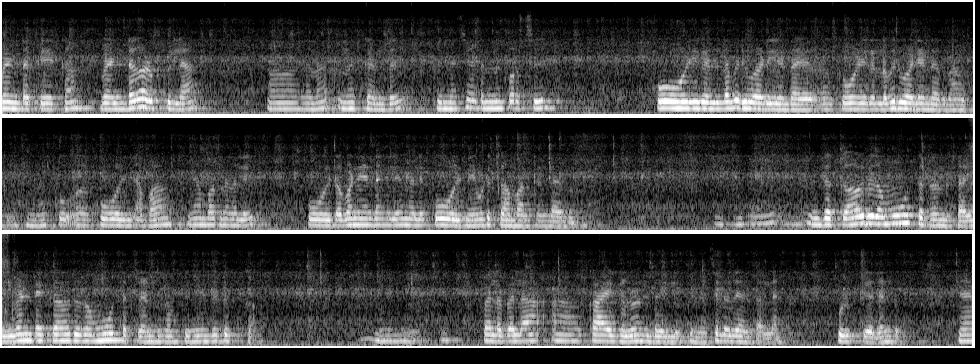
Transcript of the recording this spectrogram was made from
വെണ്ടക്കേക്ക വെണ്ട കുഴപ്പമില്ല. അങ്ങനെ നിൽക്കുന്നുണ്ട് പിന്നെ ചേട്ടന് കുറച്ച് കോഴികളുടെ പരിപാടി ഉണ്ടായിരുന്നു കോഴികളുടെ പരിപാടി ഉണ്ടായിരുന്നു ആൾക്ക്. അങ്ങനെ കോഴി അപ്പം ഞാൻ പറഞ്ഞതിൽ കോഴിയുടെ പണി ഉണ്ടെങ്കിൽ ഇന്നലെ കോഴിനെ എടുക്കാൻ പറഞ്ഞിട്ടുണ്ടായിരുന്നു. ഇതൊക്കെ ഒരു വിധം മൂത്തിട്ടുണ്ട് കേട്ടോ ഈ വെണ്ടയൊക്കെ ഒരു വിധം മൂത്തിട്ടുണ്ട്. നമുക്ക് ഇനി എടുക്കാം. പല പല കായ്കളുണ്ട് അതിൽ പിന്നെ ചിലത് ഉണ്ടല്ലേ? പുഴുക്കേടുണ്ട്. ഞാൻ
